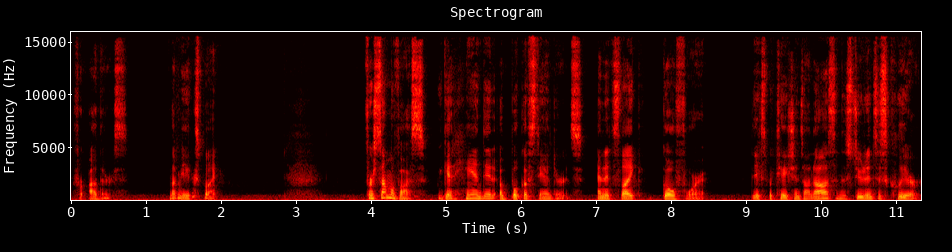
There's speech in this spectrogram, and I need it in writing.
for others. Let me explain. For some of us, we get handed a book of standards and it's like, go for it. The expectations on us and the students is clear.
